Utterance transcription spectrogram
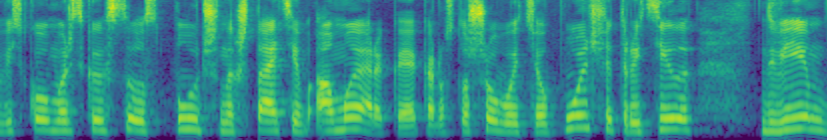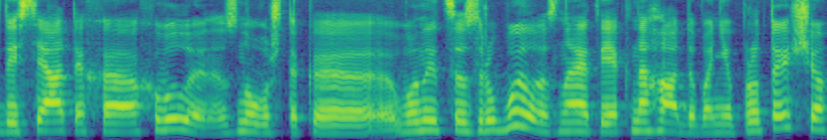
військово-морських сил Сполучених Штатів Америки, яка розташовується у Польщі, 3,2 хвилини. Знову ж таки, вони це зробили. Знаєте, як нагадування про те, що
